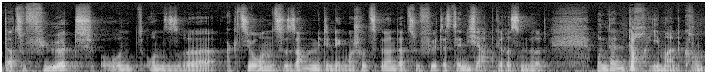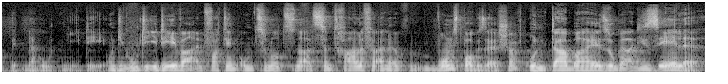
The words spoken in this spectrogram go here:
dazu führt und unsere Aktionen zusammen mit den Denkmalschutzbehörden dazu führt, dass der nicht abgerissen wird und dann doch jemand kommt mit einer guten Idee. Und die gute Idee war einfach, den umzunutzen als Zentrale für eine Wohnungsbaugesellschaft und dabei sogar die Säle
